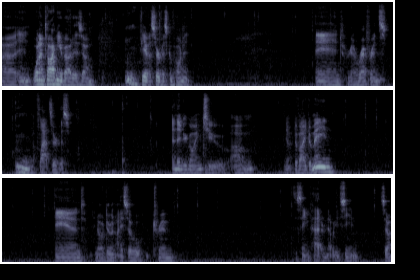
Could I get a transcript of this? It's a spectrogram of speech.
Uh, and what I'm talking about is um, if you have a surface component and we're going to reference a flat surface, and then you're going to um, you know divide domain and you know do an iso trim the same pattern that we've seen. So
